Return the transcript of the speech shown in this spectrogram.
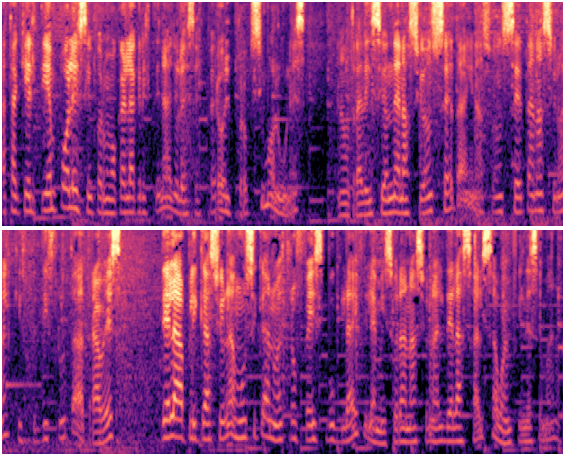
Hasta aquí el tiempo, les informó Carla Cristina. Yo les espero el próximo lunes en otra edición de Nación Z y Nación Z Nacional que usted disfruta a través de la aplicación La Música, nuestro Facebook Live y la emisora nacional de la salsa. Buen fin de semana.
